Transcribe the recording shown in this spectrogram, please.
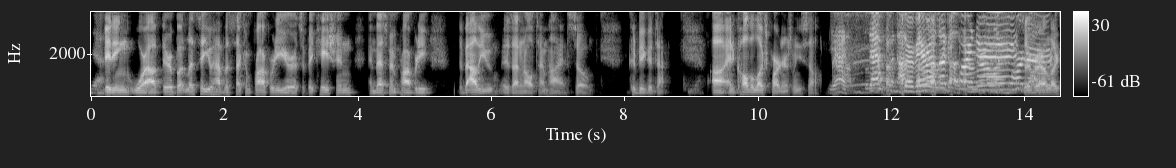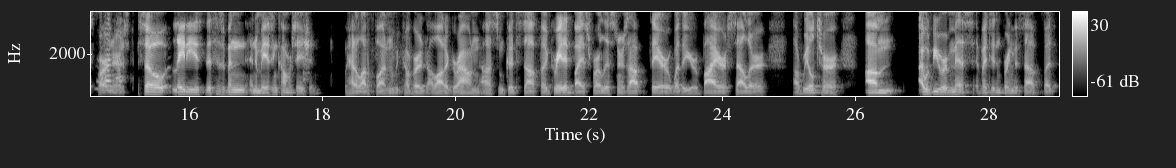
Yes. bidding war out there. But let's say you have a second property or it's a vacation investment property, the value is at an all time high, so could be a good time. Uh, and call the Lux partners when you sell. Yes. Definitely. Cervera Lux Cervera Lux Partners. Cervera Lux Partners. So, ladies, this has been an amazing conversation. We had a lot of fun. We covered a lot of ground, uh, some good stuff. Uh, great advice for our listeners out there, whether you're a buyer, seller, a realtor. Um, I would be remiss if I didn't bring this up, but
